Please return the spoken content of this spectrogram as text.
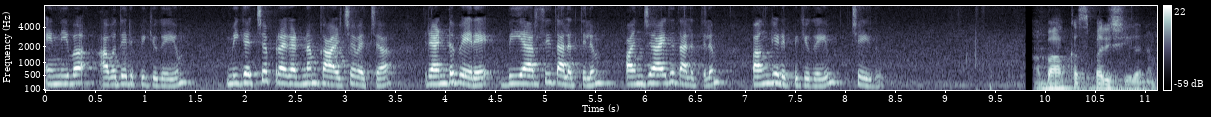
എന്നിവ അവതരിപ്പിക്കുകയും മികച്ച പ്രകടനം കാഴ്ചവെച്ച രണ്ടുപേരെ ബി ആർ സി തലത്തിലും പഞ്ചായത്ത് തലത്തിലും പങ്കെടുപ്പിക്കുകയും ചെയ്തു. അബാക്കസ് പരിശീലനം.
